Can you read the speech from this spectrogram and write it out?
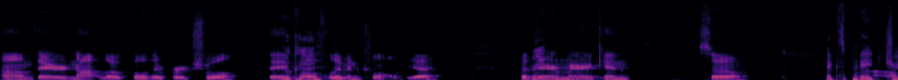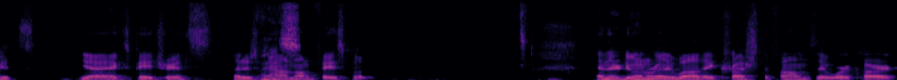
Um, they're not local, they're virtual. They Okay. both live in Colombia, but Great. they're American. So Expatriates. yeah, expatriates that is Nice. found on Facebook. And they're doing really well. They crush the phones, they work hard.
